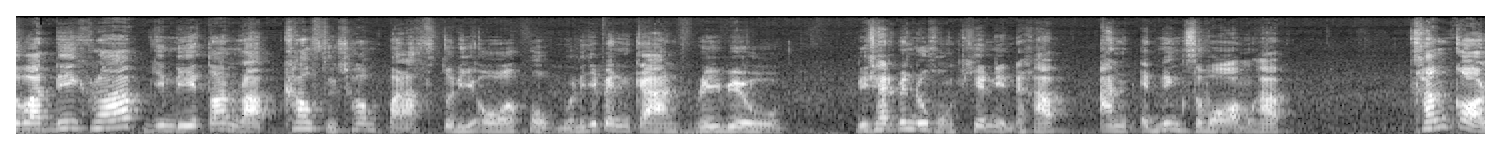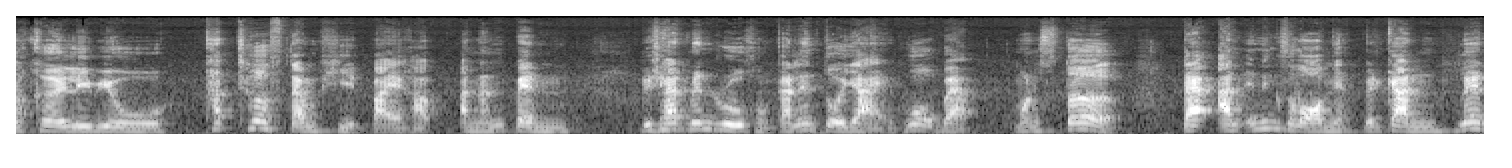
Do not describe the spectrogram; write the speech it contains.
สวัสดีครับ ยินดีต้อนรับเข้าสู่ช่องปารัสสตูดิโอครับผม วันนี้จะเป็นการรีวิวดิชันเป็นดูของเทียนิตนะครับ Unending Swarm ครับ ครั้งก่อนเคยรีวิว Cutter Stampede ไปครับ อันนั้นเป็น Detachment Rule ของการเล่นตัวใหญ่พวกแบบ Monster แต่ Unending Swarm เนี่ยเป็นการเล่น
